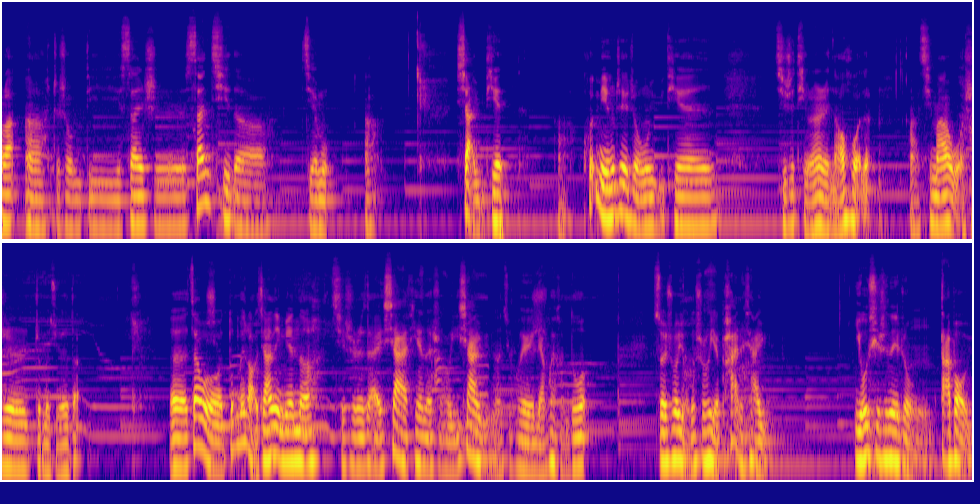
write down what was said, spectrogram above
了啊，这是我们第三十三期的节目啊。下雨天啊，昆明这种雨天其实挺让人恼火的啊，起码我是这么觉得的。呃，在我东北老家那边呢，其实，在夏天的时候一下雨呢，就会凉快很多，所以说有的时候也盼着下雨，尤其是那种大暴雨。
